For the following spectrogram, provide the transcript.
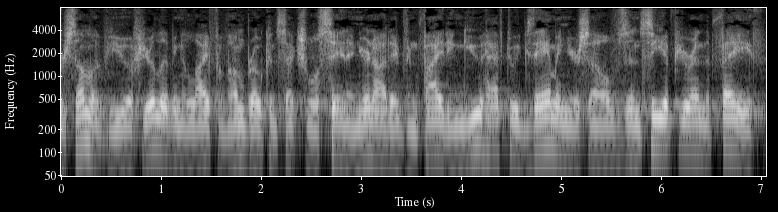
for some of you, if you're living a life of unbroken sexual sin and you're not even fighting, you have to examine yourselves and see if you're in the faith.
